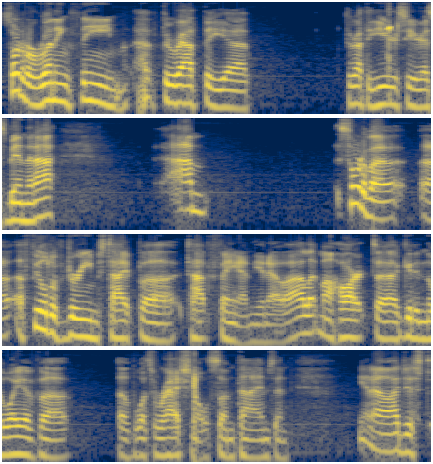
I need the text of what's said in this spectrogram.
sort of a running theme throughout the, uh, throughout the years here has been that I, I'm sort of a, a field of dreams type, uh, type fan. You know, I let my heart, uh, get in the way of, uh, of what's rational sometimes. And you know, I just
